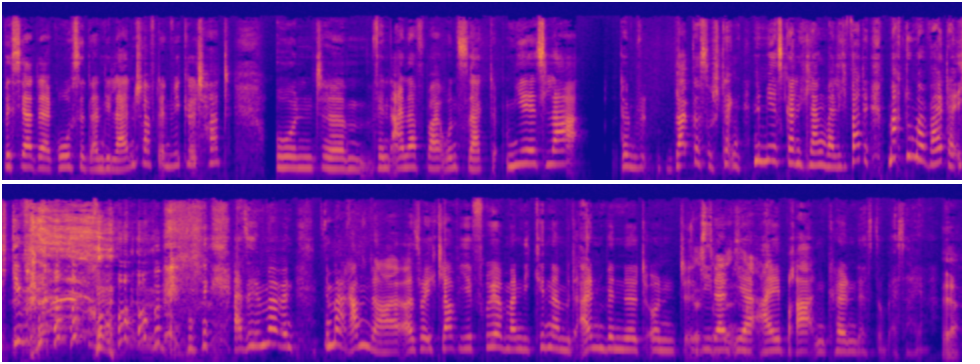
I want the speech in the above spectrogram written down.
bis ja der Große dann die Leidenschaft entwickelt hat. Und ähm, wenn einer bei uns sagt, mir ist la, dann bleibt das so stecken. Nee, mir ist gar nicht langweilig. Warte, mach du mal weiter. Ich gehe rum. Also immer wenn immer ran da. Also ich glaube, je früher man die Kinder mit einbindet und Desto die dann besser. ihr Ei braten können, desto besser. Ja. Ja.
